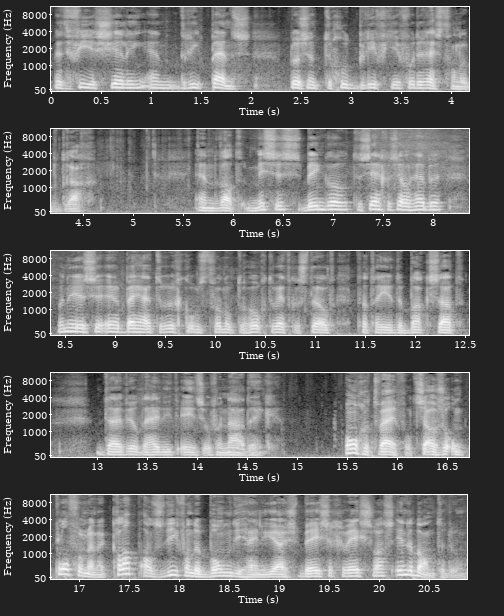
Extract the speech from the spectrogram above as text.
met vier shilling en drie pence, plus een tegoed briefje voor de rest van het bedrag. En wat Mrs. Bingo te zeggen zou hebben wanneer ze er bij haar terugkomst van op de hoogte werd gesteld dat hij in de bak zat, daar wilde hij niet eens over nadenken. Ongetwijfeld zou ze ontploffen met een klap als die van de bom die hij nu juist bezig geweest was in de band te doen.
